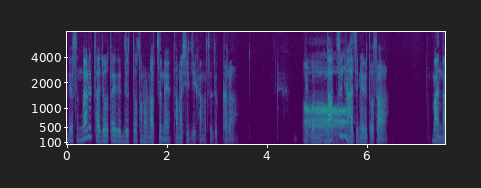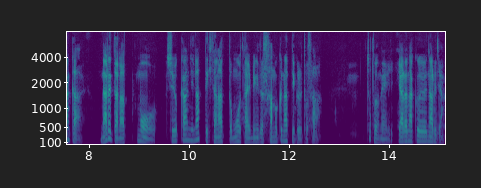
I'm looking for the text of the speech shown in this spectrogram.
で、その慣れた状態でずっとその夏ね、楽しい時間が続くから、で、こうあー夏に始めるとさ、まあなんか、慣れたな、もう習慣になってきたなって思うタイミングで寒くなってくるとさ、ちょっとね、やらなくなるじゃん。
